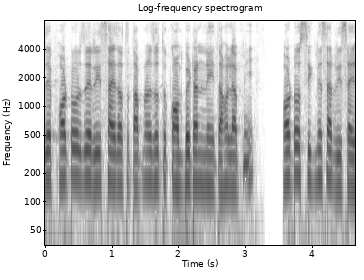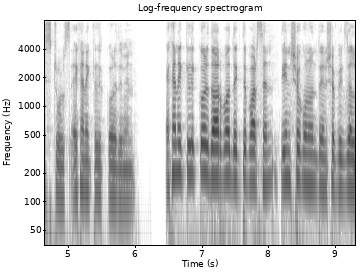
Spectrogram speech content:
যে ফটোর যে রিসাইজ অর্থাৎ আপনার যেহেতু কম্পিউটার নেই, তাহলে আপনি ফটো সিগনেচার রিসাইজ টুলস এখানে ক্লিক করে দেবেন। এখানে ক্লিক করে দেওয়ার পর দেখতে পাচ্ছেন তিনশো গুণ তিনশো পিক্সেল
